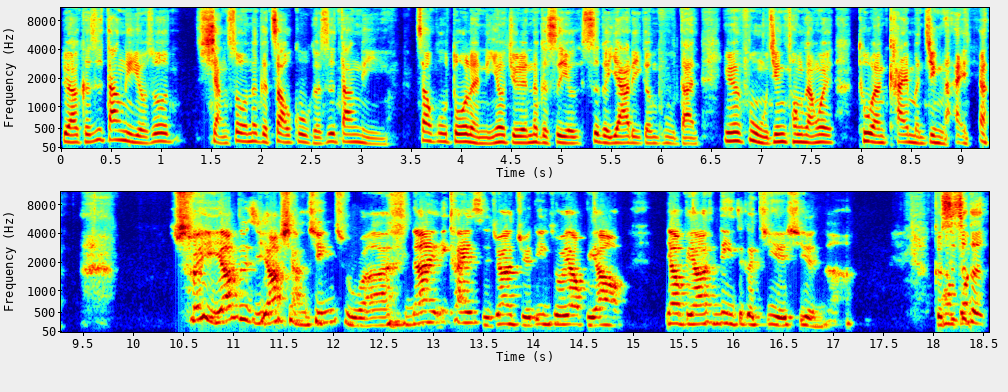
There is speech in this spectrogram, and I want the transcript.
对啊，可是当你有时候享受那个照顾，可是当你照顾多了，你又觉得那个是有是个压力跟负担，因为父母亲通常会突然开门进来。所以要自己要想清楚啊！那一开始就要决定说要不要要不要立这个界限呢？可是这个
